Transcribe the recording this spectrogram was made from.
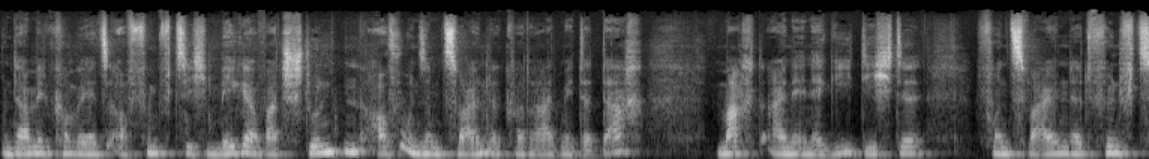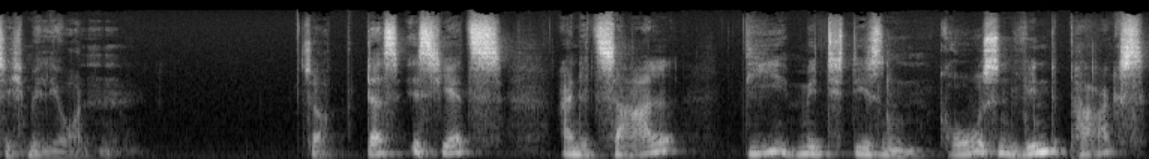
Und damit kommen wir jetzt auf 50 Megawattstunden auf unserem 200 Quadratmeter Dach macht eine Energiedichte von 250 Millionen. So, das ist jetzt eine Zahl, die mit diesen großen Windparks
